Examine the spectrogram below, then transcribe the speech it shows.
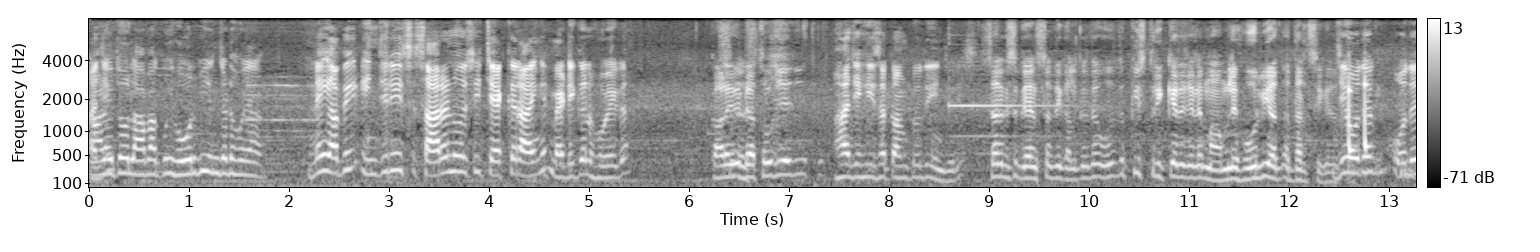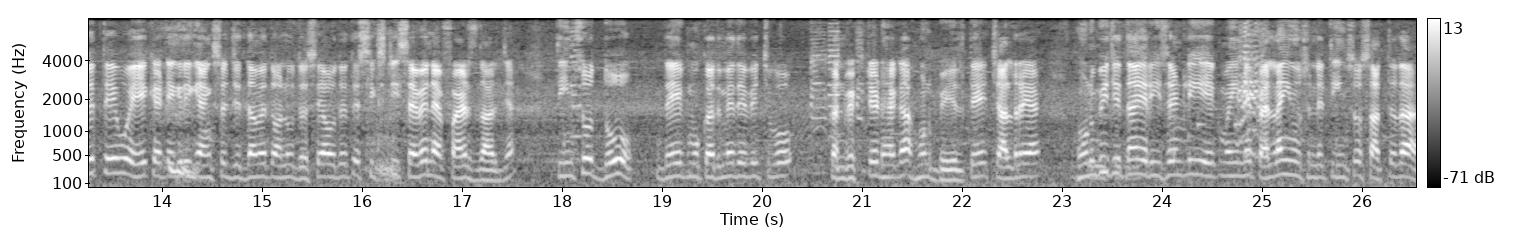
ਕਾਲੇ ਤੋਂ ਇਲਾਵਾ ਕੋਈ ਹੋਰ ਵੀ ਇੰਜਰਡ ਹੋਇਆ? ਨਹੀਂ ਅਭੀ ਇੰਜਰੀ ਸਾਰਿਆਂ ਨੂੰ ਅਸੀਂ ਚੈੱਕ ਕਰਾਏਂਗੇ ਮੈਡੀਕਲ ਹੋਏਗਾ। ਕਾਲੇ ਦੀ ਡੈਥ ਹੋ ਗਈ ਹੈ ਜੀ ਹਾਂਜੀ he succumb to the injuries sir ਇਸ ਗੈਂਗਸਟਰ ਦੀ ਗੱਲ ਕਰਦੇ ਉਹਦੇ ਤੋਂ ਕਿਸ ਤਰੀਕੇ ਦੇ ਜਿਹੜੇ ਮਾਮਲੇ ਹੋਰ ਵੀ ਅਦ- ਦਰਜ ਸੀਗੇ? ਜੀ ਉਹਦੇ ਉਹਦੇ ਤੇ ਉਹ ਏ ਕੈਟਾਗਰੀ ਗੈਂਗਸਟਰ ਜਿੱਦਾਂ ਮੈਂ ਤੁਹਾਨੂੰ ਦੱਸਿਆ ਉਹਦੇ ਤੇ 67 ਐਫ ਆਈ ਆਰਸ ਦਰਜ ਹੈ। 302 ਦੇ ਇੱਕ ਮੁਕਦਮੇ ਦੇ ਵਿੱਚ ਉਹ ਕਨਵਿਕਟਡ ਹੈਗਾ ਹੁਣ ਬੇਲ ਤੇ ਚੱਲ ਰਿਹਾ ਹੈ। ਹੁਣ ਵੀ ਜਿੱਦਾਂ ਇਹ ਰੀਸੈਂਟਲੀ 1 ਮਹੀਨੇ ਪਹਿਲਾਂ ਹੀ ਉਸਨੇ 307 ਦਾ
